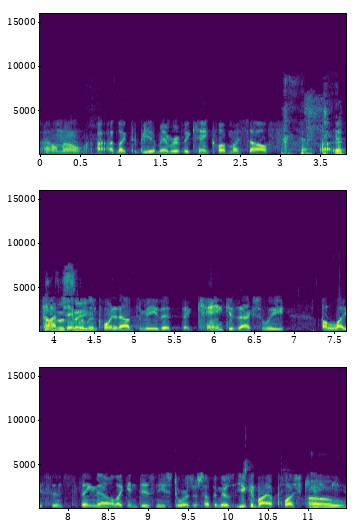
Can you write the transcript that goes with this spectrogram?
I don't know. I- I'd like to be a member of the Kaink Club myself. Uh, Todd was saying- Chamberlain pointed out to me that, that Kaink is actually a licensed thing now, like in Disney stores or something. There's, you can buy a plush Kaink. Oh,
